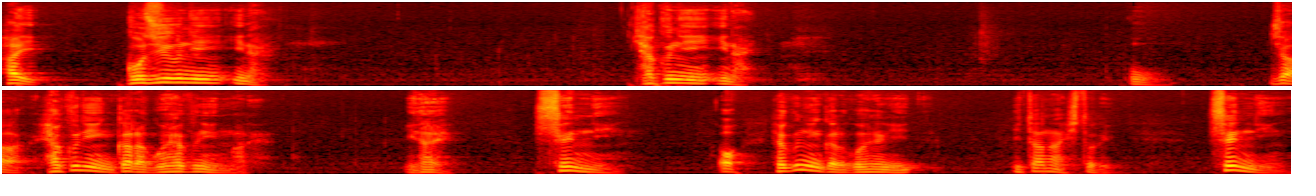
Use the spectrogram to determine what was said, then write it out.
はい。50人以内。100人以内。おじゃあ100人から500人までいない。1000人。あ100人から500人いたな1人。1,000人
